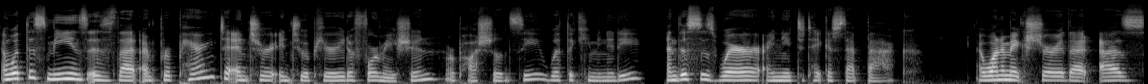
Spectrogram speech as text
And what this means is that I'm preparing to enter into a period of formation or postulancy with the community. And this is where I need to take a step back. I want to make sure that as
